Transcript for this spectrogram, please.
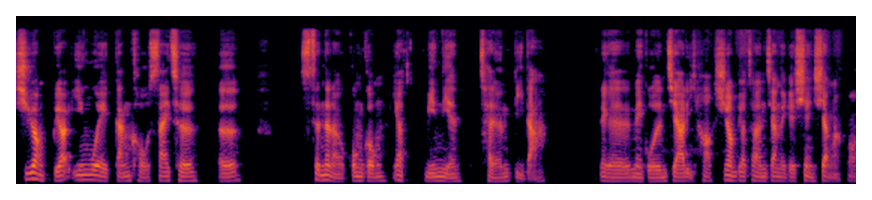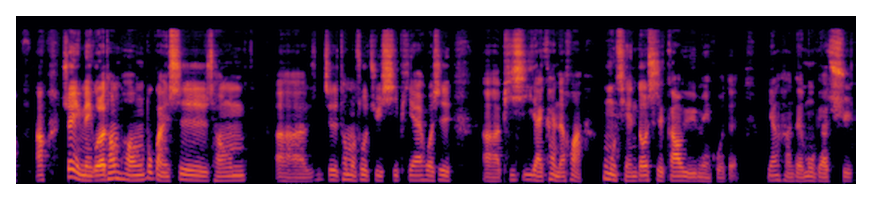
希望不要因为港口塞车而圣诞老公公要明年才能抵达。那个美国人家里哈，希望不要造成这样的一个现象啊，哦，好，所以美国的通膨，不管是从呃就是通膨数据 CPI 或是呃 PCE 来看的话，目前都是高于美国的央行的目标区，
